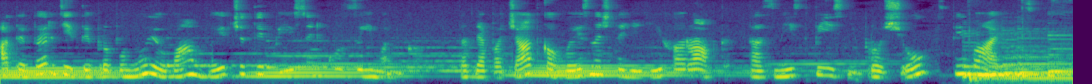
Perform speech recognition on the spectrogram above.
А тепер, діти, пропоную вам вивчити пісеньку Зимонька. Та для початку визначте її характер та зміст пісні, про що співається.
